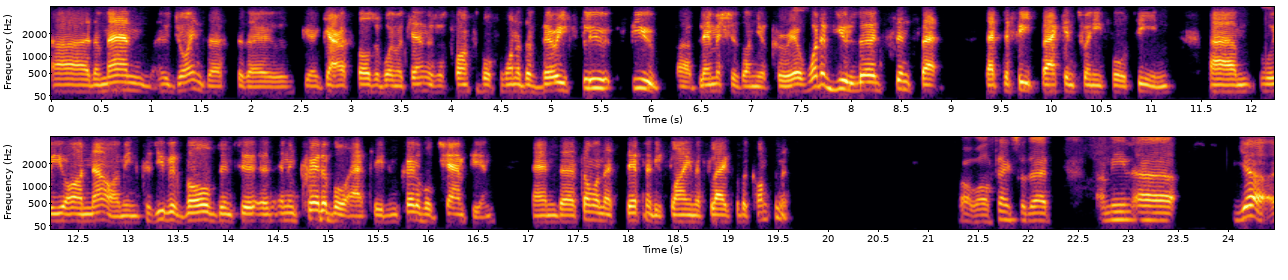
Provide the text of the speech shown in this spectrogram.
uh, the man who joins us today, Gareth Soldier Boy McLellan, is responsible for one of the very few, few uh, blemishes on your career. What have you learned since that that defeat back in 2014, um, where you are now? I mean, because you've evolved into an, an, incredible athlete, incredible champion, and uh, someone that's definitely flying the flag for the continent. Oh well, thanks for that. I mean, uh, yeah,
